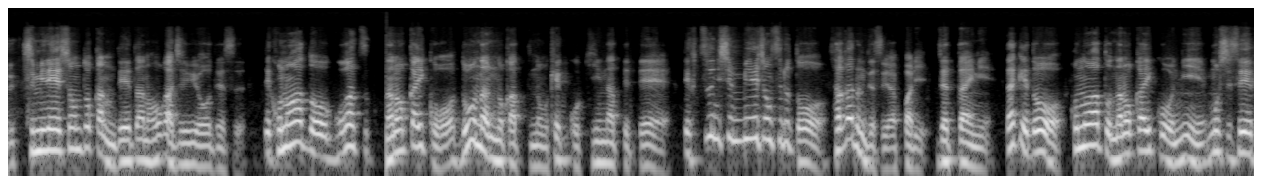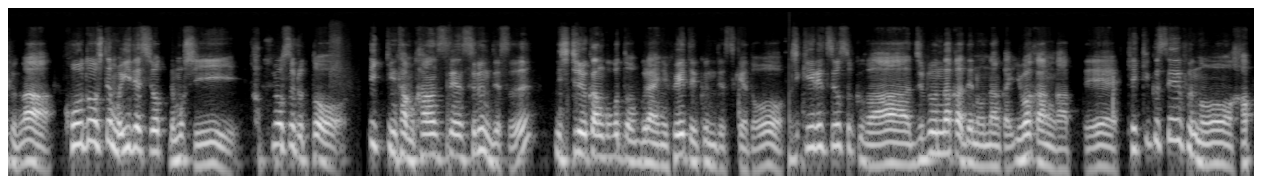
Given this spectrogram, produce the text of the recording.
シミュレーションとかのデータの方が重要です。で、この後5月7日以降どうなるのかっていうのも結構気になってて、で、普通にシミュレーションすると下がるんですよ、やっぱり。絶対に。だけど、この後7日以降にもし政府が行動してもいいですよってもし発表すると、一気に多分感染するんです。2週間ごとぐらいに増えていくんですけど、時系列予測が自分の中でのなんか違和感があって、結局政府の発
